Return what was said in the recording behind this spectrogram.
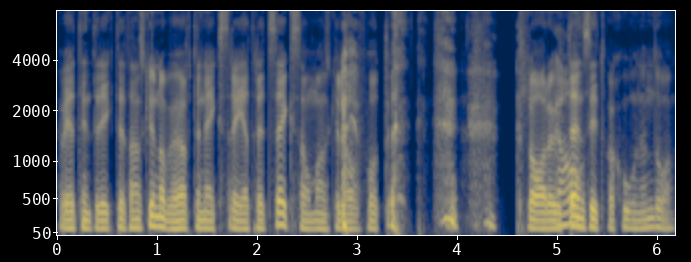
jag vet inte riktigt. Han skulle nog behövt en extra E36 om man skulle ha fått klara ut Ja. den situationen då.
